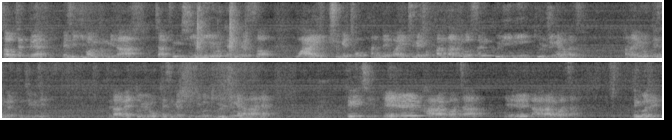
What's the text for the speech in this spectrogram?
자, 어쨌든 그래서 2번 갑니다. 자, 중심이 이렇게 생겼어. Y축에 접한대. Y축에 접한다는 것은 그림이 둘 중에 하나지. 하나 이렇게 생겼든지, 그지? 그 다음에 또 이렇게 생겼든지. 이거 둘 중에 하나 아니야? 되겠지? 얘를 가라고 하자. 얘를 나라고 하자. 된 거지?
